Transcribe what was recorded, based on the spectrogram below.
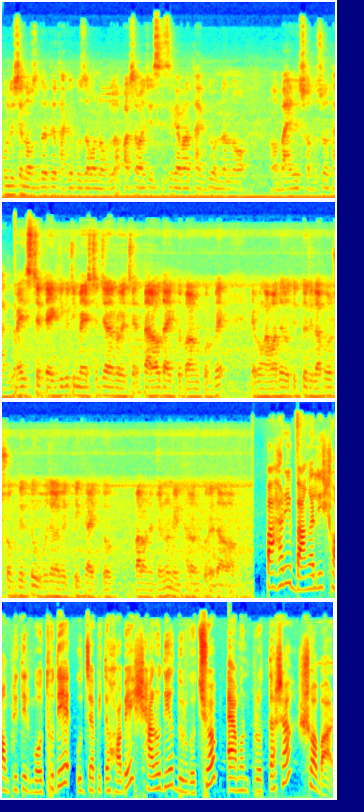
পুলিশের নজরদারিতে থাকে পূজা মণ্ডপগুলো। পাশাপাশি সিসি ক্যামেরা থাকবে অন্যান্য বাহিনীর সদস্য থাকবে। ম্যাজিস্ট্রেট এক্সিকিউটিভ ম্যাজিস্ট্রেট যারা রয়েছে তারাও দায়িত্ব পালন করবে এবং আমাদের অতিরিক্ত জেলা প্রশাসকদেরকে উপজেলা ভিত্তিক দায়িত্ব পালনের জন্য নির্ধারণ করে দেওয়া হবে। পাহাড়ি বাঙালি সম্প্রীতির মধ্য দিয়ে উদযাপিত হবে শারদীয় দুর্গোৎসব, এমন প্রত্যাশা সবার।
